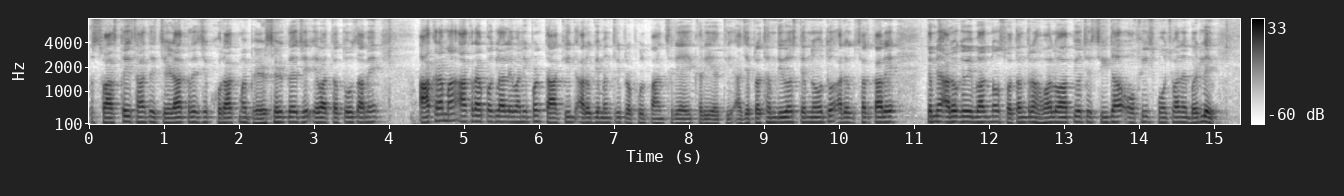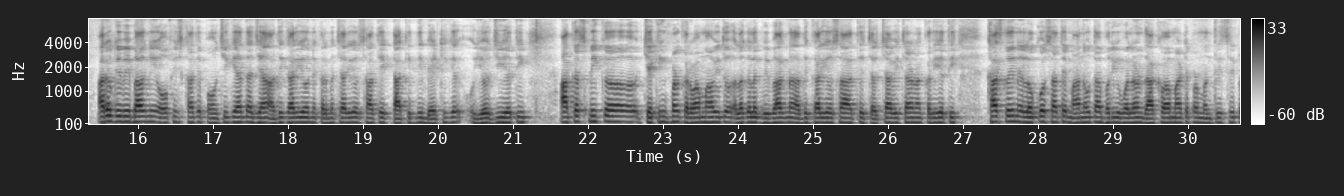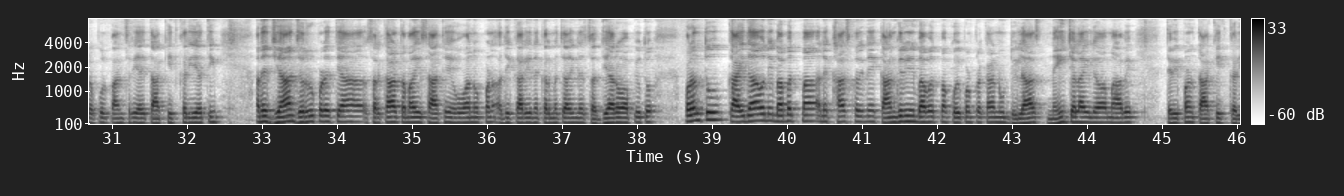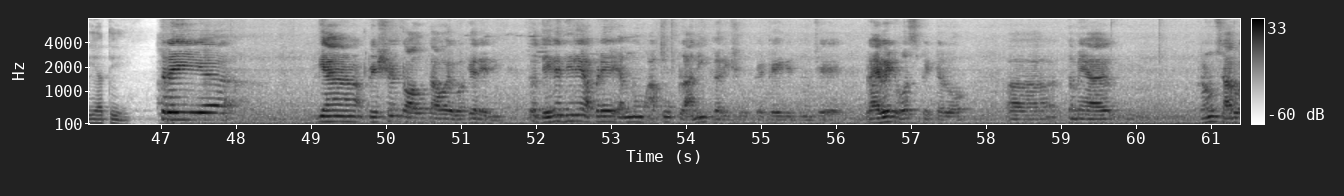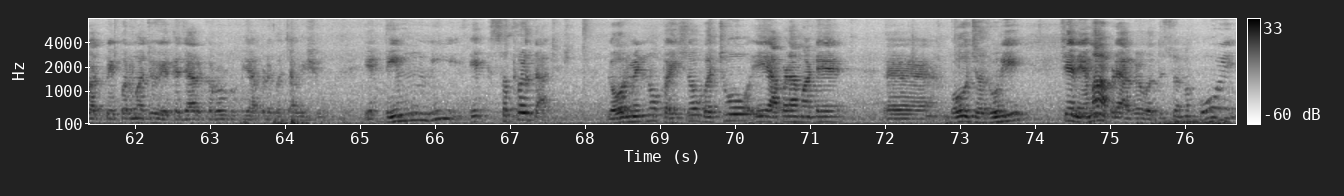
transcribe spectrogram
સ્વાસ્થ્ય સાથે ચેડા કરે છે, ખોરાકમાં ભેળસેળ કરે છે એવા તત્વો સામે આકરામાં આકરા પગલાં લેવાની પણ તાકીદ આરોગ્યમંત્રી પ્રફુલ પાનસરિયાએ કરી હતી. આજે પ્રથમ દિવસ તેમનો હતો. આરોગ્ય સરકારે તેમને આરોગ્ય વિભાગનો સ્વતંત્ર હવાલો આપ્યો છે. સીધા ઓફિસ પહોંચવાને બદલે આરોગ્ય વિભાગની ઓફિસ ખાતે પહોંચી ગયા હતા, જ્યાં અધિકારીઓ અને કર્મચારીઓ સાથે એક તાકીદની બેઠક યોજી હતી. આકસ્મિક ચેકિંગ પણ કરવામાં આવ્યું હતું. અલગ અલગ વિભાગના અધિકારીઓ સાથે ચર્ચા વિચારણા કરી હતી. ખાસ કરીને લોકો સાથે માનવતાભર્યું વલણ દાખવા માટે પણ મંત્રી શ્રી પ્રફુલ પાનસરિયાએ તાકીદ કરી હતી. અને જ્યાં જરૂર પડે ત્યાં સરકાર તમારી સાથે હોવાનો પણ અધિકારી અને કર્મચારીને સધિયારો આપ્યો હતો. પરંતુ કાયદાઓની બાબતમાં અને ખાસ કરીને કામગીરીની બાબતમાં કોઈપણ પ્રકારનું ઢીલાસ નહીં ચલાવી લેવામાં આવે તેવી પણ તાકીદ કરી હતી. ત્યાં પેશન્ટો આવતા હોય વગેરેની, તો ધીરે ધીરે આપણે એમનું આખું પ્લાનિંગ કરીશું કે કઈ રીતનું છે. પ્રાઇવેટ હોસ્પિટલો તમે આ ઘણું સારું આ પેપરમાં જોયું, એક હજાર કરોડ રૂપિયા આપણે બચાવીશું. એ ટીમની એક સફળતા છે. ગવર્મેન્ટનો પૈસો બચવો એ આપણા માટે બહુ જરૂરી છે ને એમાં આપણે આગળ વધીશું. એમાં કોઈ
